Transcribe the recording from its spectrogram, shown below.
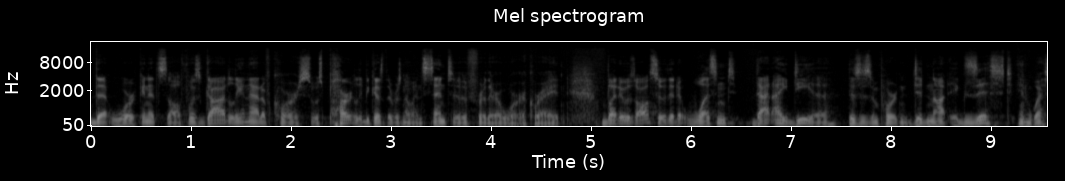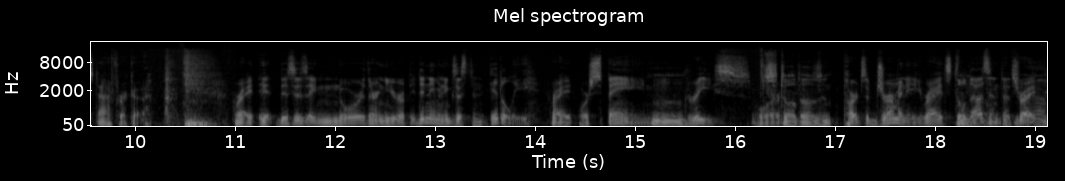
that work in itself was godly, and that of course was partly because there was no incentive for their work, right? But it was also that it wasn't that idea, this is important, did not exist in West Africa. Right. It, this is a Northern Europe. It didn't even exist in Italy, right, or Spain, or hmm. Greece, or Still doesn't. parts of Germany, right? Still doesn't. That's right. Yeah.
